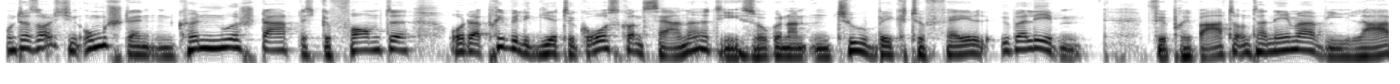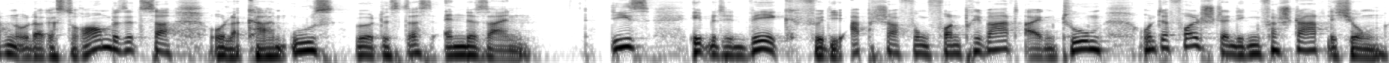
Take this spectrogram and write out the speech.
Unter solchen Umständen können nur staatlich geformte oder privilegierte Großkonzerne, die sogenannten Too Big to Fail, überleben. Für private Unternehmer wie Laden- oder Restaurantbesitzer oder KMUs wird es das Ende sein. Dies ebnet den Weg für die Abschaffung von Privateigentum und der vollständigen Verstaatlichung.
